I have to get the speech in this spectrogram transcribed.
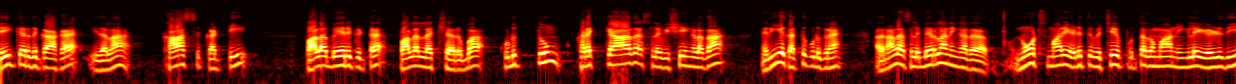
ஜெயிக்கிறதுக்காக இதெல்லாம் காசு கட்டி பல பேருக்கிட்ட பல லட்ச ரூபாய் கொடுத்தும் கிடைக்காத சில விஷயங்களை தான் நிறைய கற்றுக் கொடுக்குறேன். அதனால் சில பேர்லாம் நீங்கள் அதை நோட்ஸ் மாதிரி எடுத்து வச்சு புத்தகமாக நீங்களே எழுதி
